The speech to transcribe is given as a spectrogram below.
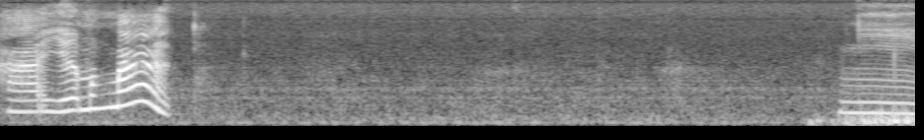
นะคะเยอะมากๆ นี่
